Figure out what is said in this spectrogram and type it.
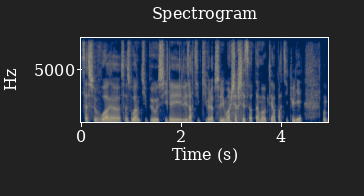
ça se voit, euh, ça se voit un petit peu aussi les, les articles qui veulent absolument chercher certains mots clés en particulier. Donc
